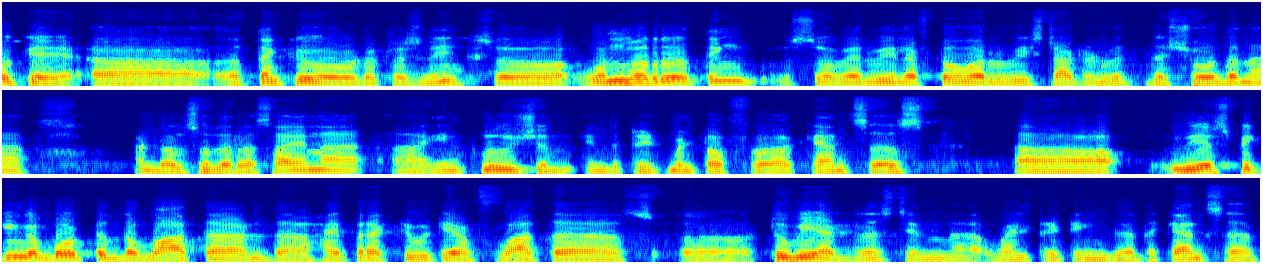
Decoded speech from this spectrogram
Okay, uh, thank you, Dr. Rajni. So one more thing, so where we left over, we started with the Shodhana and also the Rasayana uh, inclusion in the treatment of uh, cancers. Uh, we are speaking about the Vata and the hyperactivity of Vata uh, to be addressed in uh, while treating the, the cancer.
